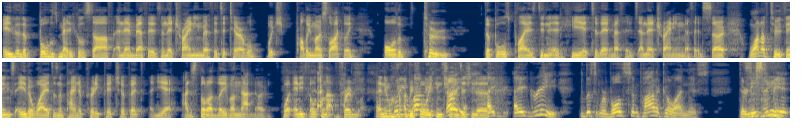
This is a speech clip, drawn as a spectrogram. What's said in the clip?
either the Bulls medical staff and their methods and their training methods are terrible, which probably most likely, or the two, the Bulls players didn't adhere to their methods and their training methods. So one of two things. Either way, it doesn't paint a pretty picture. But uh, yeah, I just thought I'd leave on that note. What any thoughts on that, Fred? Anyone before we can transition you? to? I, I agree. Listen, we're both simpatico on this. There needs to be a,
